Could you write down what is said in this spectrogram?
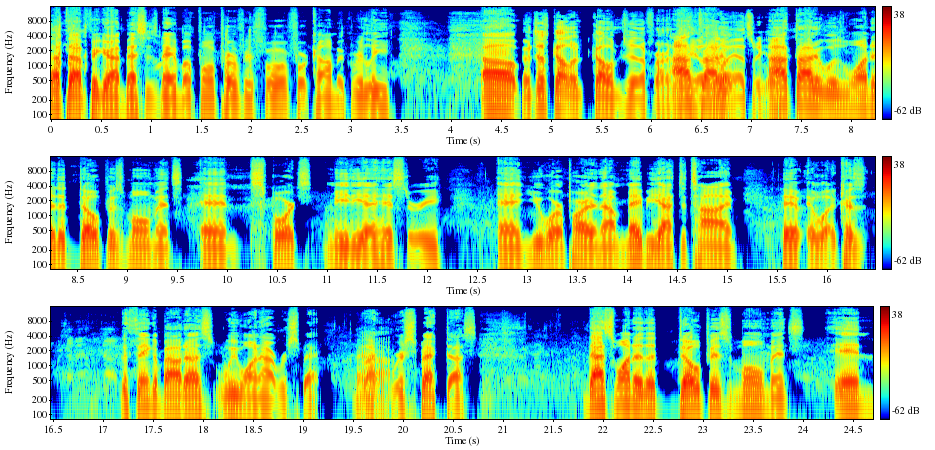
I thought I figured I'd mess his name up on purpose for for comic relief. Uh, No, just call him call him Jennifer, and then I he'll, thought he'll it, answer you. I thought it was one of the dopest moments in sports media history, and you were a part of it. Now, maybe at the time, it, it was because the thing about us, we want our respect. Yeah. Like respect us. That's one of the dopest moments in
